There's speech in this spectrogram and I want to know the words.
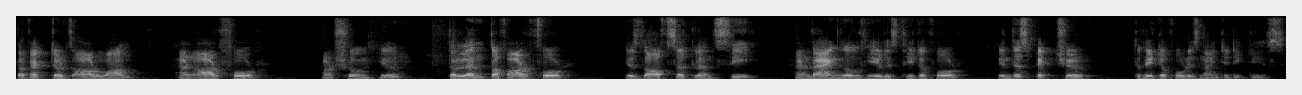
The vectors R1 and R4 are shown here. The length of R4 is the offset length C and the angle here is theta 4. In this picture, the theta 4 is 90 degrees.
